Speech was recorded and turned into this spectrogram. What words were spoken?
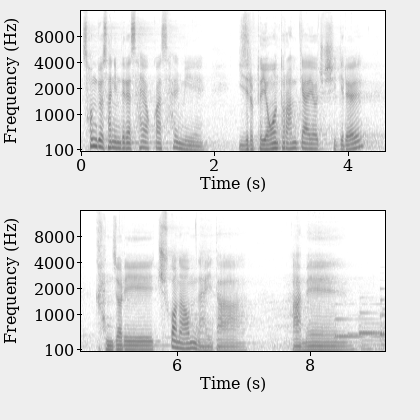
선교사님들의 사역과 삶 위에 이제부터 영원토록 함께하여 주시기를 간절히 축원하옵나이다. 아멘.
